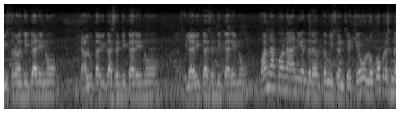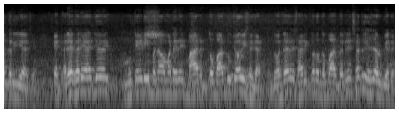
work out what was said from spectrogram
વિસ્તરણ અધિકારીનું તાલુકા વિકાસ અધિકારીનું, જિલ્લા વિકાસ અધિકારીનું, કોના કોના આની અંદર કમિશન છે તેવો લોકો પ્રશ્ન કરી રહ્યા છે કે ઘરે ઘરે જે મુતેડી બનાવવા માટે બાર, તો બાર દુ ચોવીસ હજાર તો વધારે સારી કરો તો બાર કરીને છત્રીસ હજાર રૂપિયા થાય.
